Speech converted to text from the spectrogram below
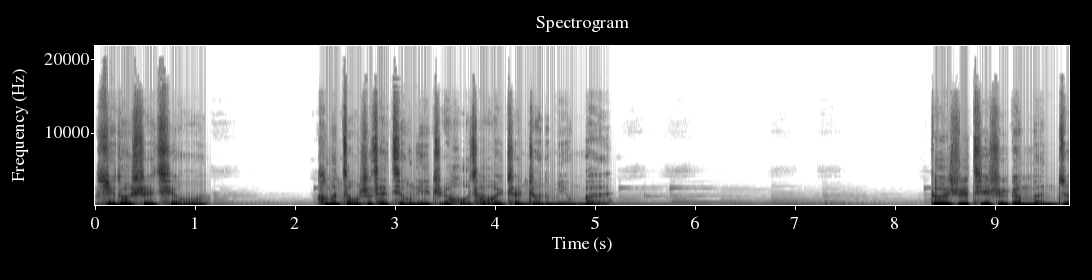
许多事情，我们总是在经历之后才会真正的明白。得失其实根本就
